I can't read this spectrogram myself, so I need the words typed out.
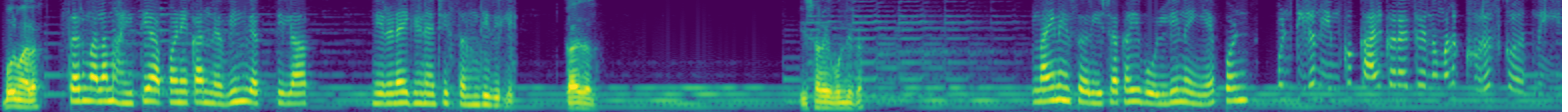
बोल मारा. सर मला माहिती आहे आपण एका नवीन व्यक्तीला निर्णय घेण्याची संधी दिली. काय झालं? ईशा काही बोलली का? नाही नाही सर. ईशा काही बोलली नाहीये पण पण तिला नेमकं काय करायचंय ना मला खरंच कळत नाहीये.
